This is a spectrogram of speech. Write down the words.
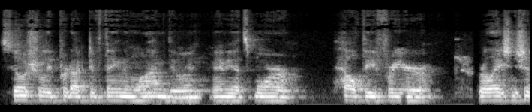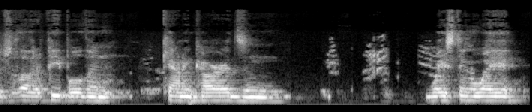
socially productive thing than what I'm doing. Maybe that's more healthy for your relationships with other people than counting cards and wasting away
